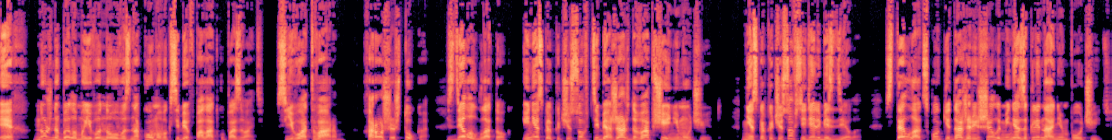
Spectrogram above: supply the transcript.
Эх, нужно было моего нового знакомого к себе в палатку позвать. С его отваром. Хорошая штука. Сделал глоток, и несколько часов тебя жажда вообще не мучает. Несколько часов сидели без дела. Стелла от скуки даже решила меня заклинанием поучить.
